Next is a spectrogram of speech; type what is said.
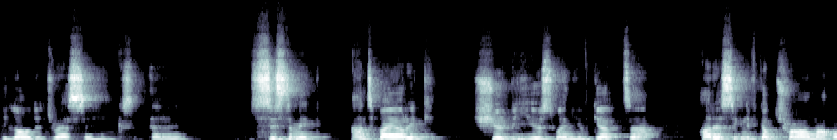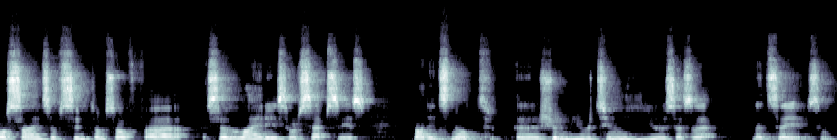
below the dressings. Uh, systemic antibiotic should be used when you've got other significant trauma or signs of symptoms of uh, cellulitis or sepsis but it's not uh, shouldn't be routinely used as a let's say some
